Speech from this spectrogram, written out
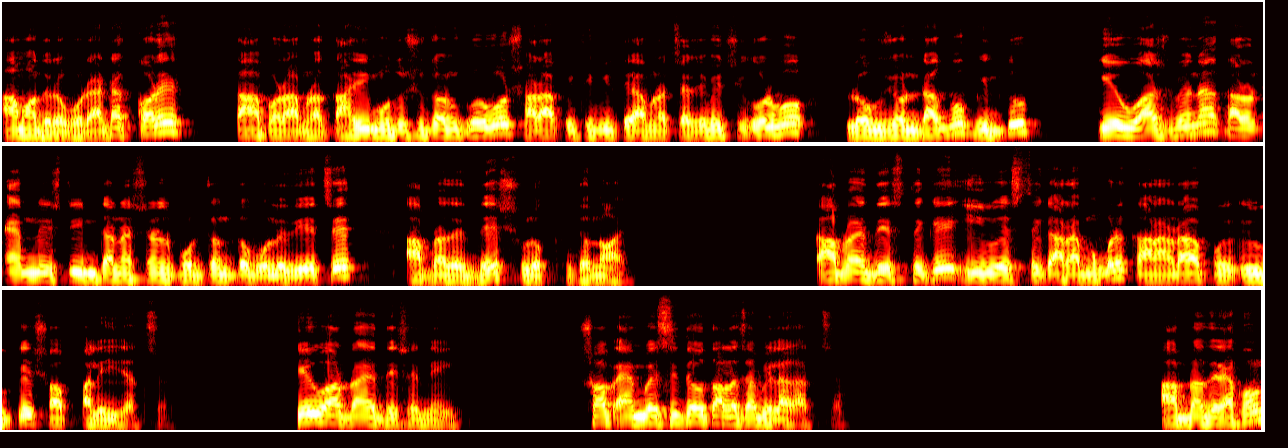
আমাদের ওপর অ্যাটাক করে। তারপর আমরা তাই মধুসূদন করব, সারা পৃথিবীতে আমরা চেঁচেমেচি করব, লোকজন ডাকবো, কিন্তু কেউ আসবে না, কারণ অ্যামনেস্টি ইন্টারন্যাশনাল পর্যন্ত বলে দিয়েছে, আপনাদের দেশ সুরক্ষিত নয়। আপনাদের দেশ থেকে ইউএস থেকে আরম্ভ করে, কানাডা ইউকে সব পালিয়ে যাচ্ছে। কেউ আপনাদের দেশে নেই। সব অ্যাম্বাসিতেও তালাচাবি লাগাচ্ছে। আপনাদের এখন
